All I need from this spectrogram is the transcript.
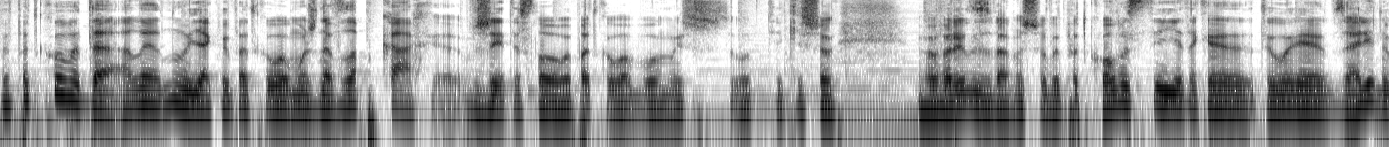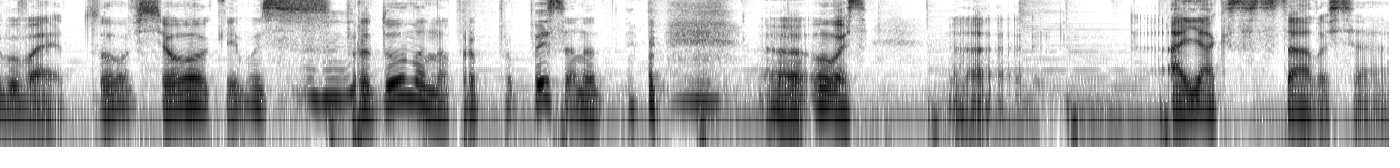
Випадково, так. Але ну як випадково, можна в лапках вжити слово випадково, бо ми ж от тільки що говорили з вами, що випадковості є така теорія взагалі не буває. То все кимось угу. продумано, прописано. Ось. А як сталося?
